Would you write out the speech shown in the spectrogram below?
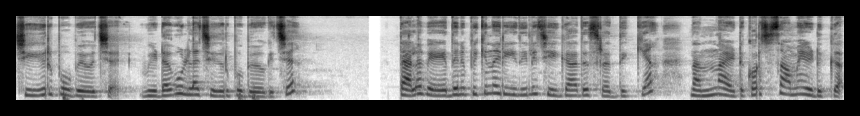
ചീർപ്പ് ഉപയോഗിച്ച് വിടവുള്ള ചീർപ്പ് ഉപയോഗിച്ച് തല വേദനിപ്പിക്കുന്ന രീതിയിൽ ചീകാതെ ശ്രദ്ധിക്കുക നന്നായിട്ട് കുറച്ച് സമയം എടുക്കുക.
